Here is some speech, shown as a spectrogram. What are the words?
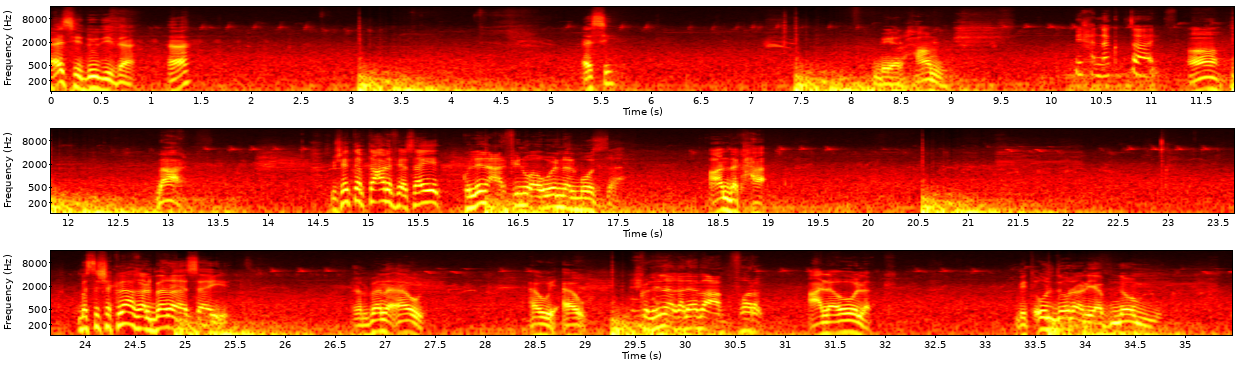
قاسي دودي ده ها؟ قاسي بيرحمش بيحنك بتعرف. آه. بعرف. مش أنت بتعرف يا سيد؟ كلنا عارفين واولنا المزه عندك حق. بس شكلها غلبانة يا سيد. غلبانة قوي قوي قوي كلنا غلابة يا عم فرج. على قولك. بتقول درر يا ابن أمي.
